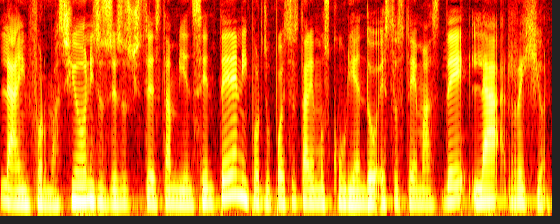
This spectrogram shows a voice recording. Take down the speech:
la información y sucesos que ustedes también se enteren y por supuesto estaremos cubriendo estos temas de la región.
